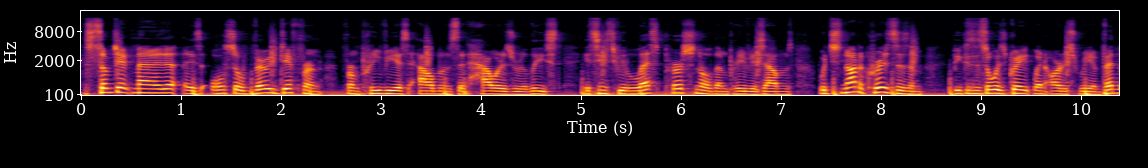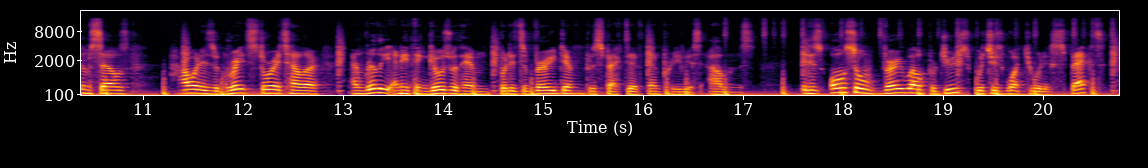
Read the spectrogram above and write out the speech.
The subject matter is also very different from previous albums that Howard has released. It seems to be less personal than previous albums, which is not a criticism because it's always great when artists reinvent themselves. Howard is a great storyteller and really anything goes with him, but it's a very different perspective than previous albums. It is also very well produced, which is what you would expect.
